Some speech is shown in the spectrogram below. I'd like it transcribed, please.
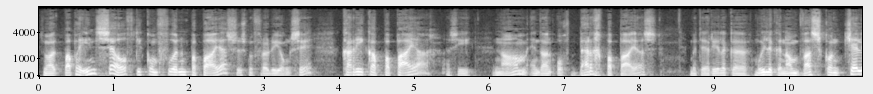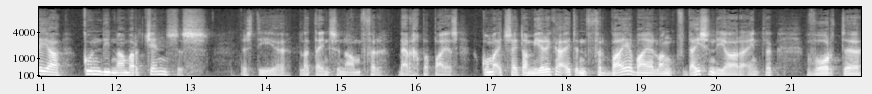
So maar papain self, die kom voor in papayas, soos mevrou de Jong sê, Carica papaya, as die naam en dan of bergpapayas met 'n redelike moeilike naam Vasconcellia cundinamarchensis is die uh, latynse naam vir bergpapayas. Kom uit Suid-Amerika uit en vir baie baie lank, duisende jare eintlik, word uh,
